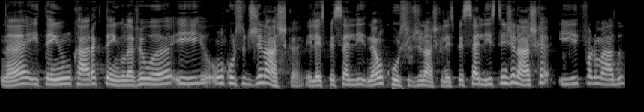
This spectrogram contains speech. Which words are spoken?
1, né? E tem um cara que tem o level 1 e um curso de ginástica. Ele é especialista, não é um curso de ginástica, ele é especialista em ginástica e formado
